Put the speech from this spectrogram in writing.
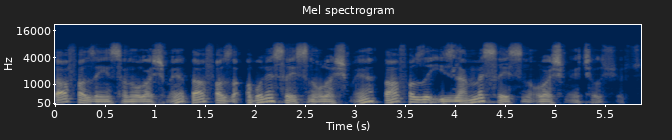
daha fazla insana ulaşmaya, daha fazla abone sayısına ulaşmaya, daha fazla izlenme sayısına ulaşmaya çalışıyoruz.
